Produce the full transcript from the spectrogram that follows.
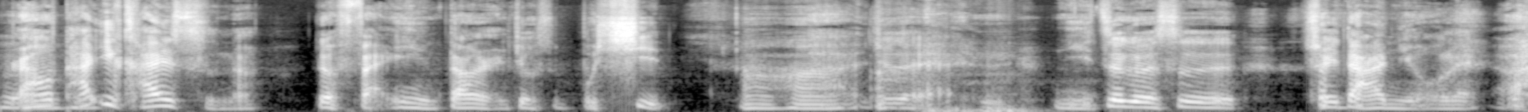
然后他一开始呢的反应当然就是不信，啊哈，就是。你这个是。吹大牛嘞 啊！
